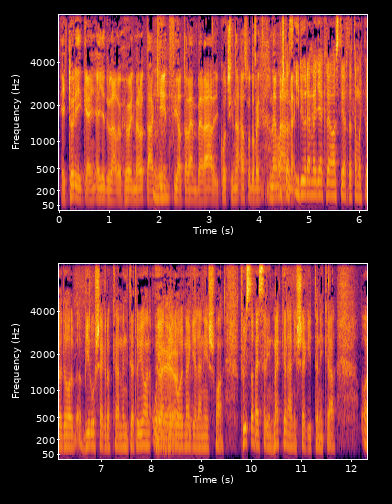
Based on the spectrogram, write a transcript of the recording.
egy törékeny, egyedülálló hölgy, mert ott áll két mm. fiatal ember áll egy kocsinál, azt mondom, hogy nem Most az meg... időre megyekre azt értettem, hogy például a bíróságra kell menni, tehát olyan, olyan ja, ja, ja. megjelenés van. Főszabály szerint meg kell állni, segíteni kell. Uh,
